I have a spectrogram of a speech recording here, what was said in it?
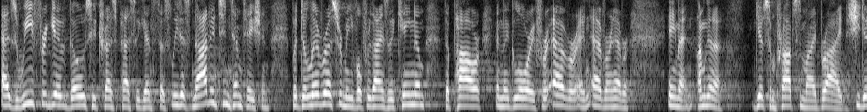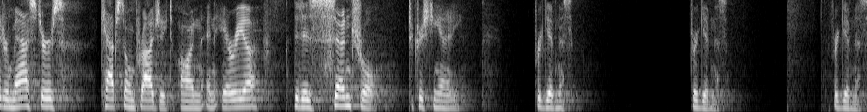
as we forgive those who trespass against us. Lead us not into temptation, but deliver us from evil. For thine is the kingdom, the power, and the glory forever and ever and ever. Amen. I'm going to give some props to my bride. She did her master's capstone project on an area that is central to Christianity forgiveness. Forgiveness. Forgiveness.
